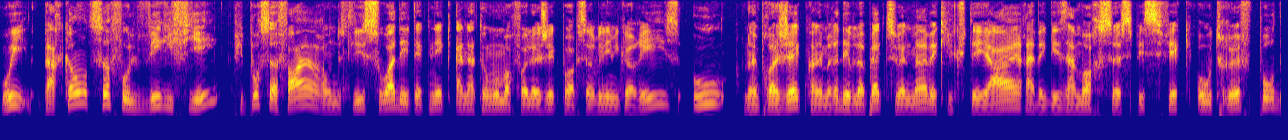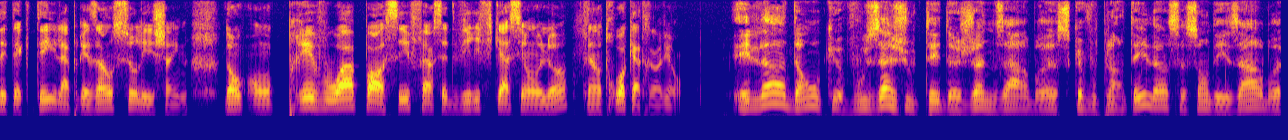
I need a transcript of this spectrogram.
Oui, par contre, ça, faut le vérifier. Puis pour ce faire, on utilise soit des techniques anatomomorphologiques pour observer les mycorhizes ou on a un projet qu'on aimerait développer actuellement avec le QTR, avec des amorces spécifiques aux truffes pour détecter la présence sur les chaînes. Donc, on prévoit passer faire cette vérification-là dans 3-4 environ. Et là, donc, vous ajoutez de jeunes arbres. Ce que vous plantez, là, ce sont des arbres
